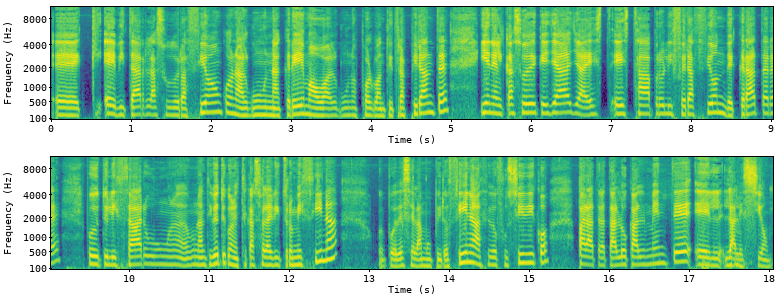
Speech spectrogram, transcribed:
evitar la sudoración con alguna crema o algunos polvos antitranspirantes. Y en el caso de que ya haya esta proliferación de cráteres, puede utilizar un, un antibiótico, en este caso la eritromicina, puede ser la mupirocina, ácido fusídico, para tratar localmente la lesión.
